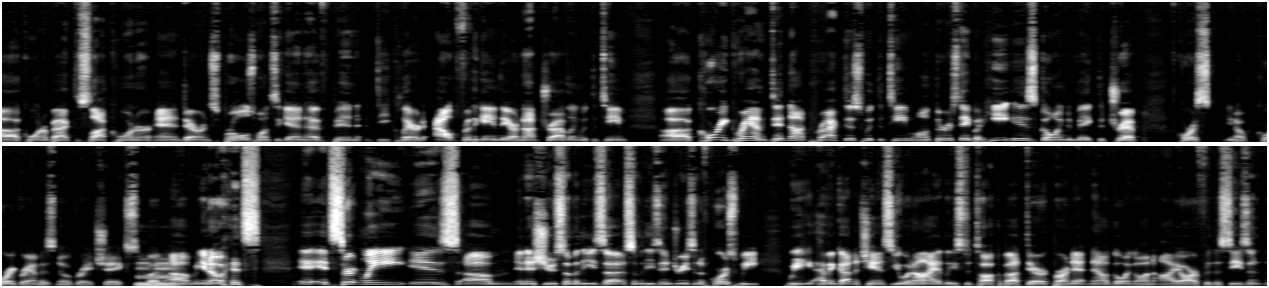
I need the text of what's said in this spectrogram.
uh, cornerback, the slot corner, and Darren Sproles once again have been declared out for the game. They are not traveling with the team. Uh, Corey Graham did not practice with the team on Thursday, but he is going to make the trip. Of course, you know Corey Graham is no great shakes, mm-hmm. but um, you know it's it, it certainly is um, an issue. Some of these uh, some of these injuries, and of course we we haven't gotten a chance, you and I at least, to talk about Derek Barnett now going on IR for the season.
